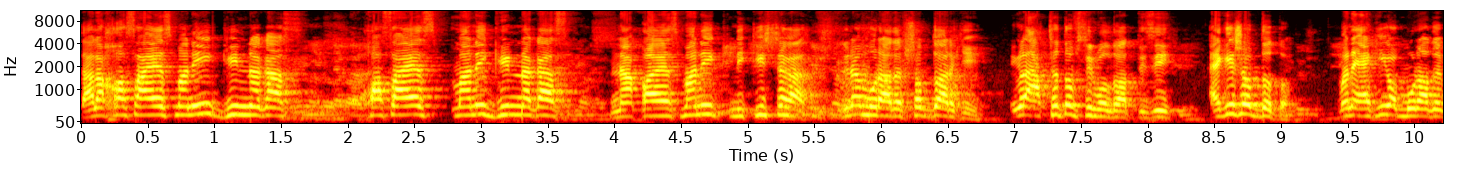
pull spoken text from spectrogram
তাহলে খসায়েস মানে ঘৃণ্য কাজ। খসায়েস মানে ঘৃণ্য কাজ। নাকায়েস মানে নিকৃষ্ট কাজ। এটা মুরাদের শব্দ আর কি। এগুলো আচ্ছা তফসির বলতে পারতেছি। একই শব্দ তো। মানে একই মুরাদের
